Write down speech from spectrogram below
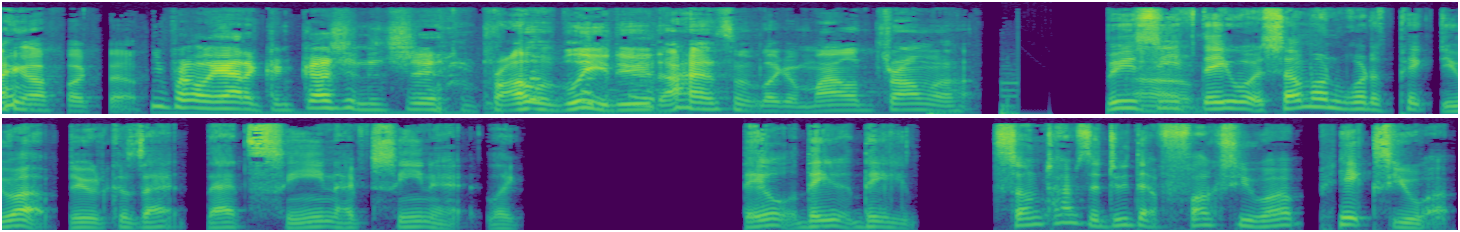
I got fucked up. You probably had a concussion and shit. Probably, dude. I had some like a mild trauma. But you see, Um, if they were, someone would have picked you up, dude. Because that that scene, I've seen it. Like they they they sometimes the dude that fucks you up picks you up.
